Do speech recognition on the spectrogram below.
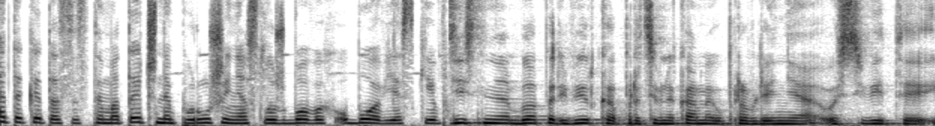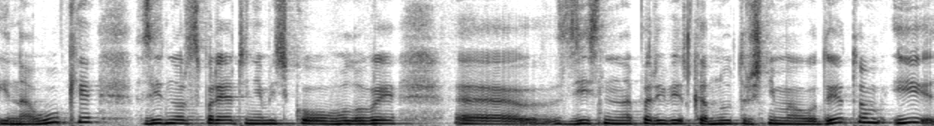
етики та систематичне порушення службових обов'язків. Здійснена була перевірка працівниками управління освіти і науки. Згідно розпорядження міського голови, е, здійснена перевірка внутрішнім аудитом і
